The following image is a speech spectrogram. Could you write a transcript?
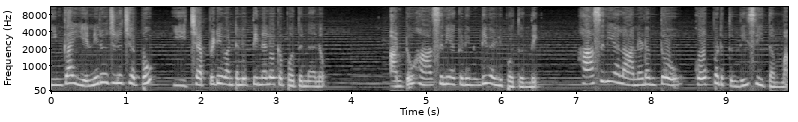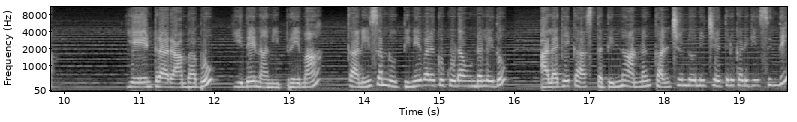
ఇంకా ఎన్ని రోజులు చెప్పు? ఈ చప్పిడి వంటలు తినలేకపోతున్నాను. అంటూ హాసిని అక్కడి నుండి వెళ్ళిపోతుంది. హాసిని అలా అనడంతో కోప్పడుతుంది సీతమ్మ. ఏంట్రా రాంబాబు? ఇదే నా నీ ప్రేమ? కనీసం నువ్వు తినే వరకు కూడా ఉండలేదు? అలాగే కాస్త తిన్న అన్నం కంచంలోని చేతులు కడిగేసింది?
